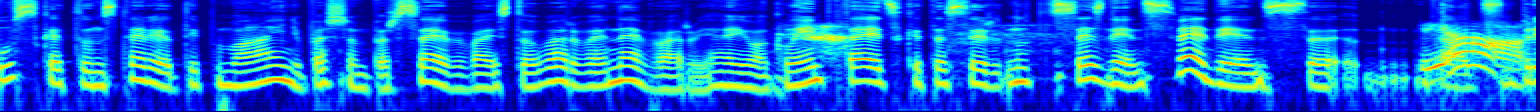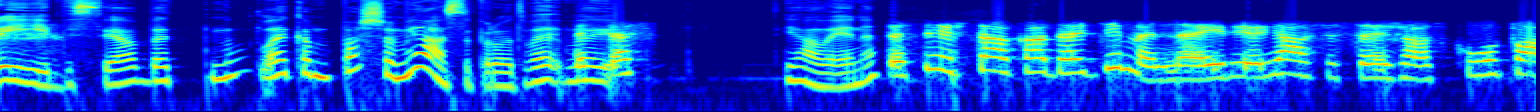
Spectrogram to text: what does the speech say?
uzskatu un stereotipu mājiņu pašam par sevi, vai es to varu vai nevaru. Jā, jo Klimta teica, ka tas ir nu, sestdienas, svētdienas eh, tāds jā. brīdis, jā, bet, nu, laikam pašam jāsaprot, vai. vai... Tas... Jā, Liena. Tas tieši tā, kādai ģimenei ir jāsasēžās kopā,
